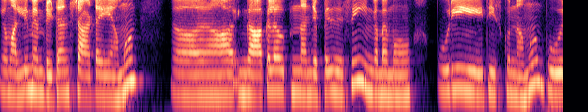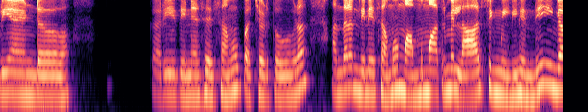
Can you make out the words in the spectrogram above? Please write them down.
ఇక మళ్ళీ మేము రిటర్న్ స్టార్ట్ అయ్యాము. ఇంకా ఆకలి అవుతుందని చెప్పేసి ఇంకా మేము పూరి తీసుకున్నాము. పూరి అండ్ కర్రీ తినేసేసాము పచ్చడితో కూడా అందరం తినేసాము. మా అమ్మ మాత్రమే లాస్ట్కి మిగిలింది. ఇంకా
